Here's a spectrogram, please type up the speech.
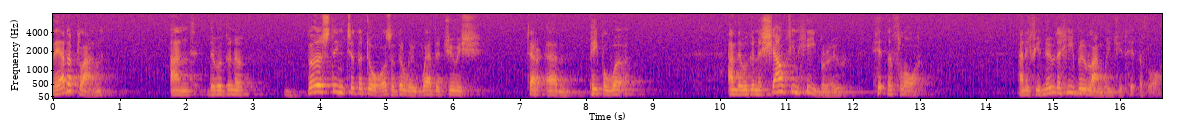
They had a plan, and they were going to burst into the doors of the room where the Jewish um, people were. And they were going to shout in Hebrew, hit the floor. And if you knew the Hebrew language, you'd hit the floor.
